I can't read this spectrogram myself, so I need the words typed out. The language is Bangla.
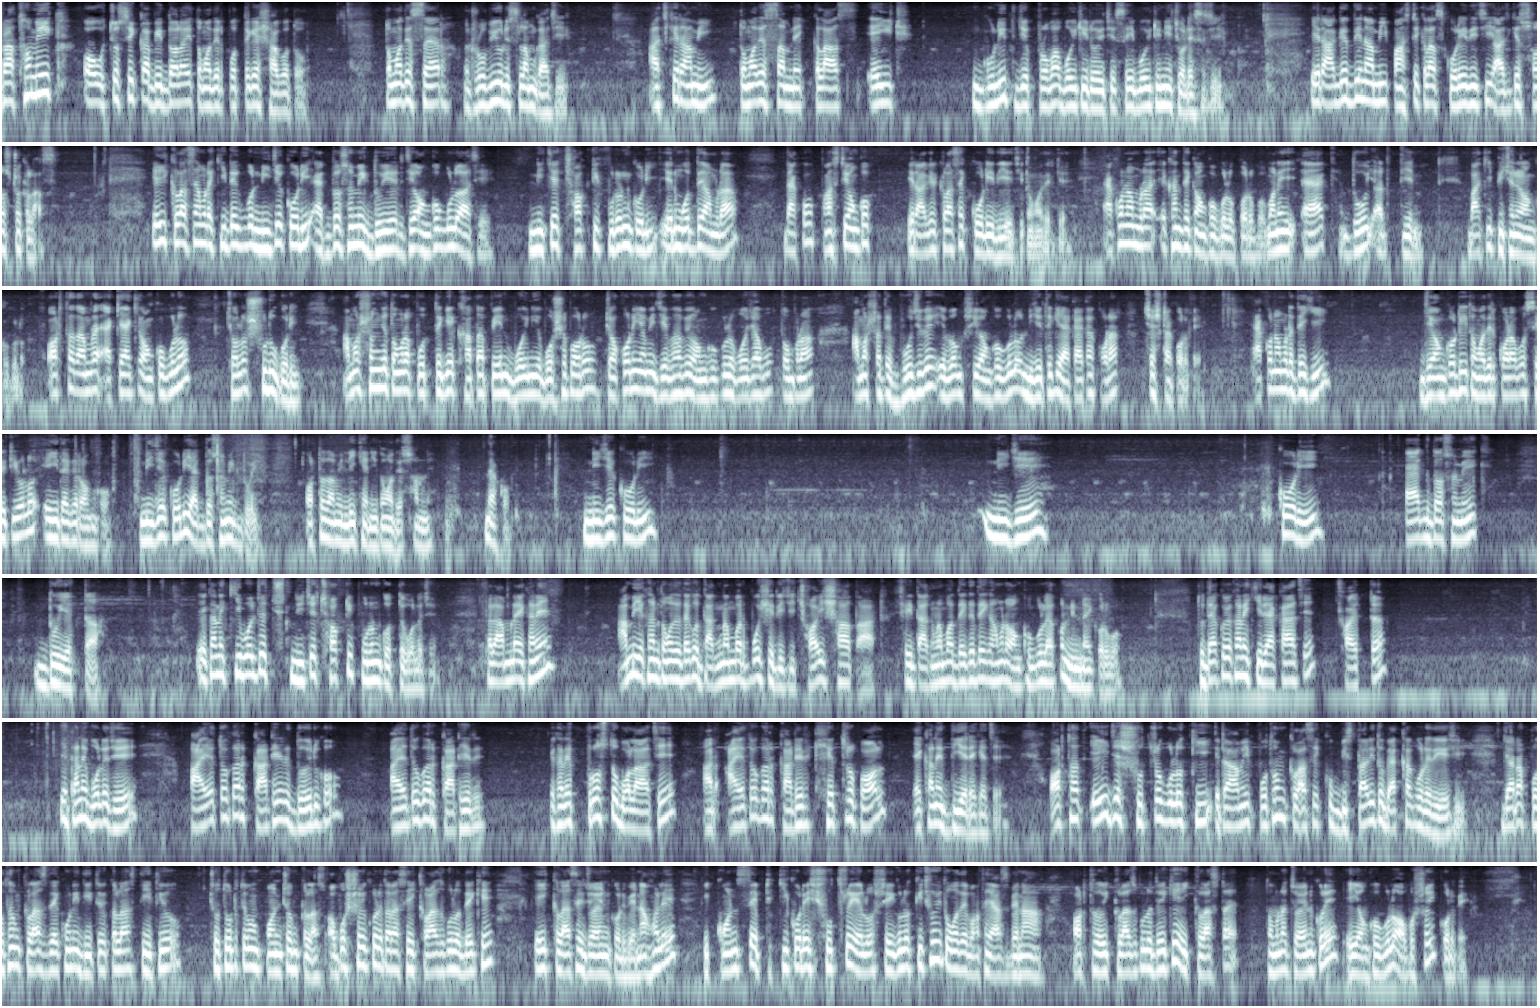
প্রাথমিক ও উচ্চশিক্ষা বিদ্যালয়ে তোমাদের প্রত্যেকে স্বাগত। তোমাদের স্যার রবিউল ইসলাম গাজী। আজকের আমি তোমাদের সামনে ক্লাস এইট গণিত যে প্রভা বইটি রয়েছে, সেই বইটি নিয়ে চলে এসেছি। এর আগের দিন আমি পাঁচটি ক্লাস করিয়ে দিয়েছি, আজকে ষষ্ঠ ক্লাস। এই ক্লাসে আমরা কি দেখব? নিজে করি এক দশমিক দুইয়ের যে অঙ্কগুলো আছে, নিচের ছকটি পূরণ করি। এর মধ্যে আমরা, দেখো, পাঁচটি অঙ্ক এর আগের ক্লাসে করিয়ে দিয়েছি তোমাদেরকে। এখন আমরা এখান থেকে অঙ্কগুলো করব। মানে এক, দুই আর তিন। বাকি পিছনের অঙ্কগুলো। অর্থাৎ আমরা একে একে অঙ্কগুলো, চলো শুরু করি। আমার সঙ্গে তোমরা প্রত্যেকে খাতা, পেন, বই নিয়ে বসে পড়ো। যখনই আমি যেভাবে অঙ্কগুলো বোঝাবো, তোমরা আমার সাথে বুঝবে এবং সেই অঙ্কগুলো নিজে থেকে একা একা করার চেষ্টা করবে। এখন আমরা দেখি যে অঙ্কটি তোমাদের করাবো, সেটি হলো এই দাগের অঙ্ক। নিজে করি এক দশমিক দুই। অর্থাৎ আমি লিখে নিই তোমাদের সামনে। দেখো, নিজে করি নিজে করি এক দশমিক দুই একটা। এখানে কি বলছে? নিচে ছকটি পূরণ করতে বলেছে। তাহলে আমরা এখানে, আমি এখানে তোমাদের দেখো দাগ নাম্বার বসিয়ে দিয়েছি, ছয়, সাত, আট। সেই দাগ নাম্বার দেখে দেখে আমরা অঙ্কগুলো এখন নির্ণয় করব। তো দেখো এখানে কি লেখা আছে? ছয়েরটা এখানে বলেছে, আয়তকার কাঠের দৈর্ঘ্য, আয়তকার কাঠের, এখানে প্রস্থ বলা আছে, আর আয়তকার কাঠের ক্ষেত্রফল এখানে দিয়ে রেখেছে। অর্থাৎ এই যে সূত্রগুলো কি, এটা আমি প্রথম ক্লাসে খুব বিস্তারিত ব্যাখ্যা করে দিয়েছি। যারা প্রথম ক্লাস দেখুনি, দ্বিতীয় ক্লাস তৃতীয়, চতুর্থ এবং পঞ্চম ক্লাস অবশ্যই করে তারা সেই ক্লাসগুলো দেখে এই ক্লাসে জয়েন করবে। না হলে এই কনসেপ্ট কি করে সূত্র এলো সেইগুলো কিছুই তোমাদের মাথায় আসবে না। অর্থাৎ ওই ক্লাসগুলো দেখে এই ক্লাসটা তোমরা জয়েন করে এই অঙ্কগুলো অবশ্যই করবে।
